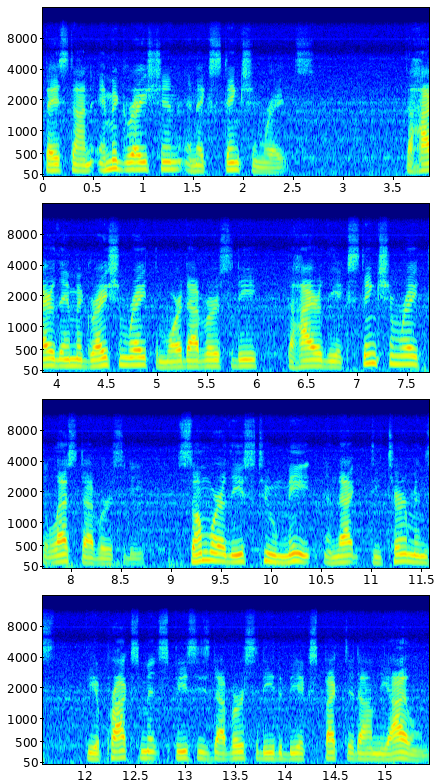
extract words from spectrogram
based on immigration and extinction rates. The higher the immigration rate, the more diversity. The higher the extinction rate, the less diversity. Somewhere these two meet and that determines the approximate species diversity to be expected on the island.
